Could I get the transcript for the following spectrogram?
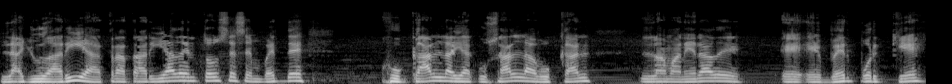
¿La ayudaría? ¿Trataría de entonces, en vez de juzgarla y acusarla, buscar la manera de eh, eh, ver por qué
